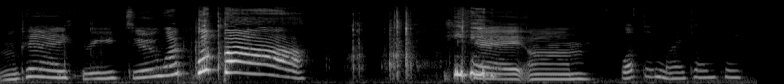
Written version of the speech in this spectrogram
Okay, three, two, one. Whoopa! Okay, um, What is my turn, please?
